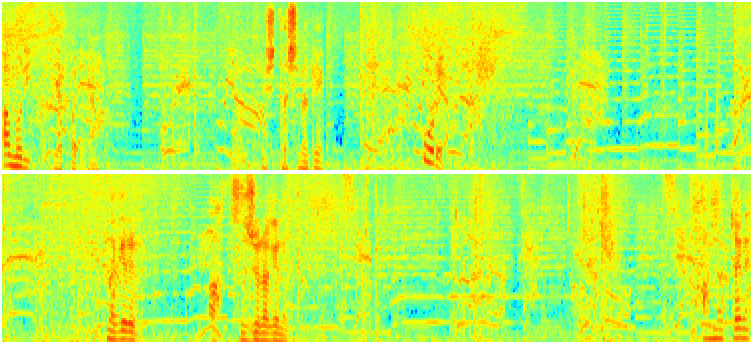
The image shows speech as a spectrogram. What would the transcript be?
あ無理。やっぱりな。よし出し投げ。おりゃ。投げれる。あ通常投げになった。あもったいね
